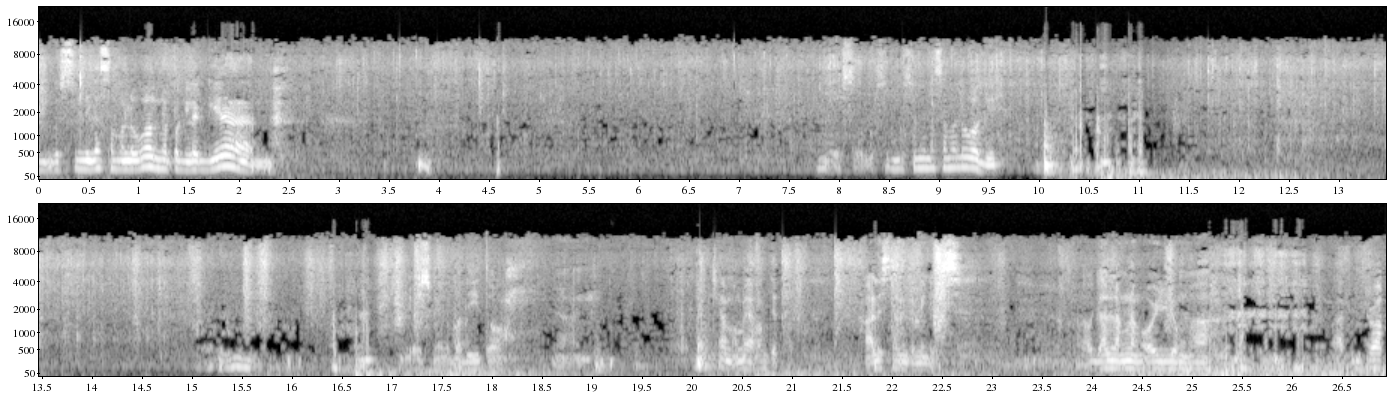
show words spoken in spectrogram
Gusto nila sa maluwag na paglagyan. Gusto, gusto, gusto nila sa maluwag eh. Yes meron pa dito. Yan. Kaya mamaya konti pa alis na lang kami guys Agal lang ng oil yung uh, ating truck.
